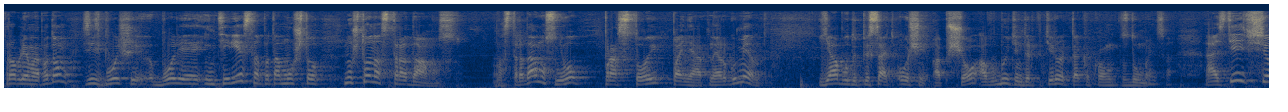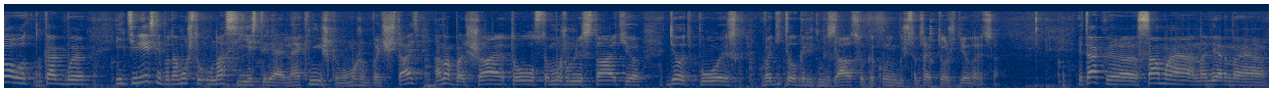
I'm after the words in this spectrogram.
проблема. А потом здесь больше, более интересно, потому что, ну, что Нострадамус? Нострадамус, у него простой, понятный аргумент. Я буду писать очень общо, а вы будете интерпретировать так, как вам вздумается. А здесь все вот как бы интереснее, потому что у нас есть реальная книжка, мы можем почитать. Она большая, толстая, можем листать ее, делать поиск, вводить алгоритмизацию какую-нибудь, что, кстати, тоже делается. Итак, э, самая, наверное,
